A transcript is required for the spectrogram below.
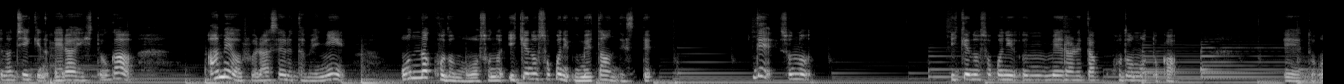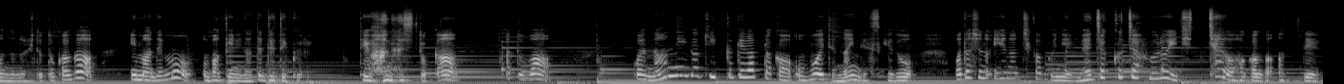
その地域の偉い人が雨を降らせるために女子供をその池の底に埋めたんですって。でその池の底に埋められた子供とか、えーと、女の人とかが今でもお化けになって出てくるっていう話とかあとはこれ何がきっかけだったかは覚えてないんですけど私の家の近くにめちゃくちゃ古いちっちゃいお墓があって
